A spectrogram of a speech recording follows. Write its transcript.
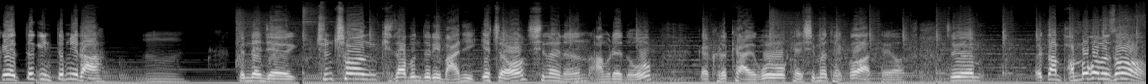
꽤 뜨긴 뜹니다. 음 근데 이제 춘천 기사분들이 많이 있겠죠 시내는 아무래도 그러니까 그렇게 알고 계시면 될 것 같아요. 지금 일단 밥 먹으면서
